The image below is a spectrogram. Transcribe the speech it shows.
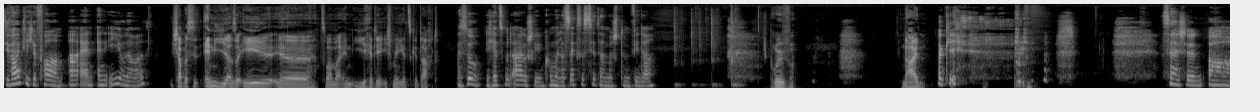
Die weibliche Form, A-N-N-I oder was? Ich habe es Annie, also E, äh, zweimal N-I hätte ich mir jetzt gedacht. Ach so, ich hätte es mit A geschrieben. Guck mal, das existiert dann bestimmt wieder. Ich prüfe. Nein. Okay. Sehr schön. Oh.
